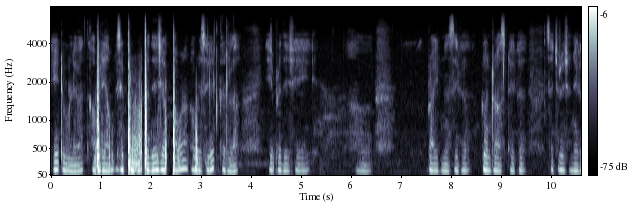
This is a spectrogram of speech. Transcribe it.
ඒ ටූල් එකත් අපිට යම්කිසි ප්‍රදේශයක් පමණක් අපිට සිලෙක්ට් කරලා ඒ ප්‍රදේශයේ බ්‍රයිට්නස් එක කොන්ට්‍රාස්ට් එක සැචුරේෂන් එක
